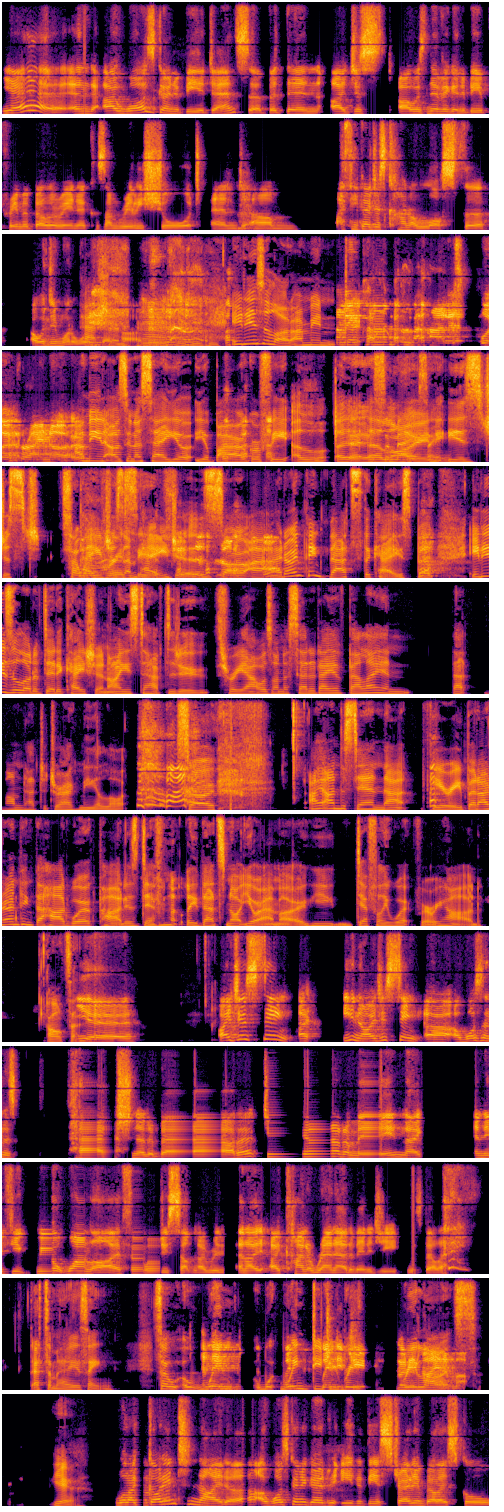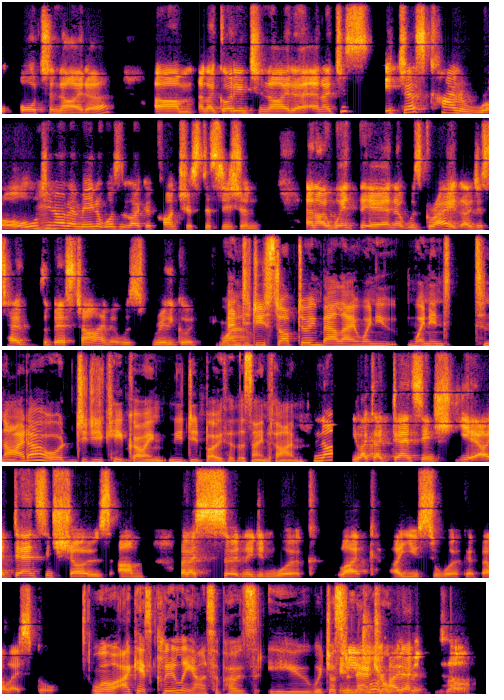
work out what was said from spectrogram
yeah, and I was going to be a dancer, but then I just I was never going to be a prima ballerina because I'm really short, and mm. um, I think I just kind of lost the. I didn't want to work Passion. that hard. Mm-hmm. it is a lot. I mean, I mean I'm the hardest worker I know. I mean, I was going to say your your biography al- uh, alone amazing. is just so pages impressive. and pages. so I, I, don't think that's the case, but it is a lot of dedication. I used to have to do three hours on a Saturday of ballet, and that mum had to drag me a lot. so I understand that theory, but I don't think the hard work part is definitely that's not your ammo. You definitely work very hard. I'll say. Yeah. I just think I you know, I just think uh, I wasn't as passionate about it. Do you know what I mean? Like and if you, you got one life and want to do something I really and I, I kind of ran out of energy with ballet. That's amazing. So uh, when, then, when, when did when you re- you realize yeah. Well, I got into NIDA. I was going to go to either the Australian Ballet School or to NIDA. Um, and I got into NIDA and I just, it just kind of rolled. Mm. You know what I mean? It wasn't like a conscious decision. And I went there and it was great. I just had the best time. It was really good. Wow. And did you stop doing ballet when you went into NIDA or did you keep going? You did both at the same time? No, like I danced in, yeah, I danced in shows, um, but I certainly didn't work like I used to work at ballet school. Well, I guess clearly, I suppose you were just and a natural. I, well.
